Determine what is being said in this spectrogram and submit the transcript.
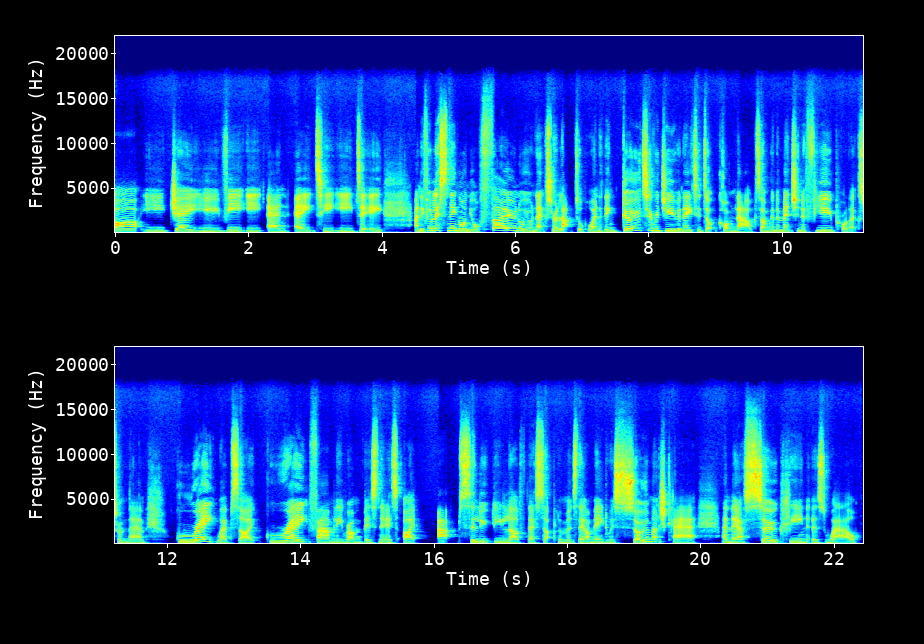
R E J U V E N A T E D. And if you're listening on your phone or your Next or a laptop or anything, go to rejuvenated.com now because I'm going to mention a few products from them. Great website, great family run business. I absolutely love their supplements. They are made with so much care and they are so clean as well.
